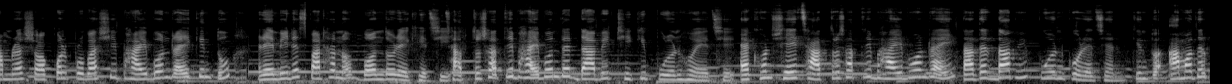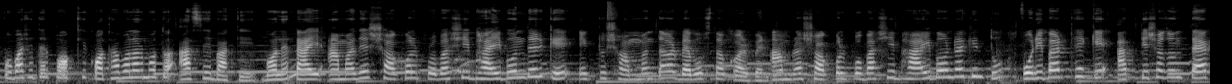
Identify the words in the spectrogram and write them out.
আমরা সকল প্রবাসী ভাই বোনরাই কিন্তু রেমিডেন্স পাঠানো বন্ধ রেখেছি। ছাত্রছাত্রী ভাই বোনদের দাবি ঠিকই পূরণ হয়েছে। এখন সেই ছাত্রছাত্রী ভাই বোনরাই তাদের দাবি পূরণ করেছেন। কিন্তু আমাদের প্রবাসীদের পক্ষে কথা বলার মতো আছে বাকি বলেন। তাই আমাদের সকল প্রবাসী ভাই বোনদেরকে একটু সম্মান দেওয়ার ব্যবস্থা করবেন। আমরা সকল প্রবাসী ভাই বোনরা কিন্তু পরিবার থেকে আত্মীয় স্বজন ত্যাগ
